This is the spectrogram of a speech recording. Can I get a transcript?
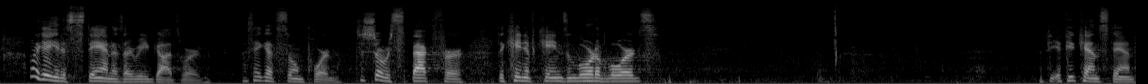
I want to get you to stand as I read God's word. I think that's so important. Just show respect for the King of Kings and Lord of Lords. If you, if you can stand,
